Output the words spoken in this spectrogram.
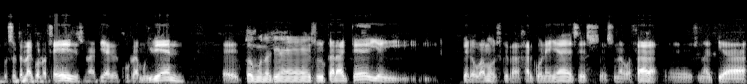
Vosotros la conocéis, es una tía que curra muy bien. Eh, todo el mundo tiene su carácter y, pero vamos, que trabajar con ella es, es, es una gozada. Es una tía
